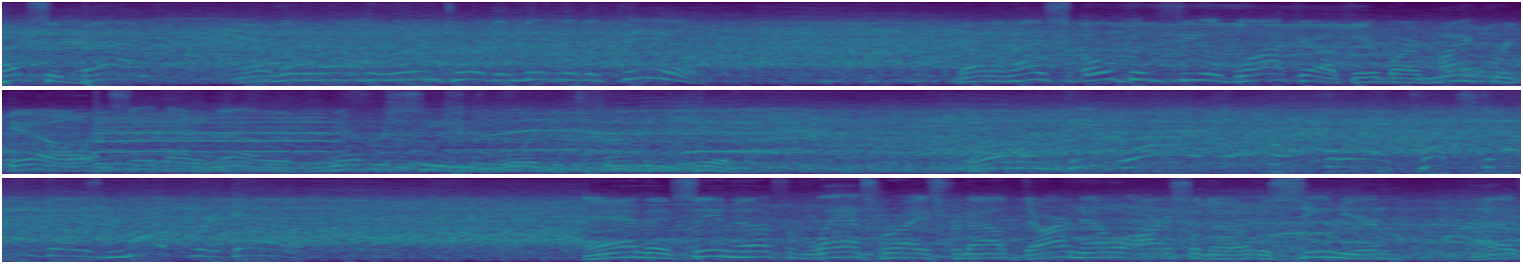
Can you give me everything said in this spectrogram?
cuts it back and look at all the room toward the middle of the field. Got a nice open field block out there by Mike Rigel. They say about him now, I've never seen a more determined kid. Doman deep wide open for a touchdown goes Mike Rigel. And they've seen enough of Lance Rice for now. Darnell Arceneaux, the senior out of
